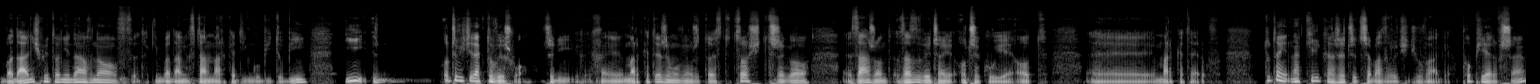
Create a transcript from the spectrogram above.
badaliśmy to niedawno w takim badaniu stan marketingu B2B i Oczywiście tak to wyszło, czyli marketerzy mówią, że to jest coś, czego zarząd zazwyczaj oczekuje od marketerów. Tutaj na kilka rzeczy trzeba zwrócić uwagę. Po pierwsze,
